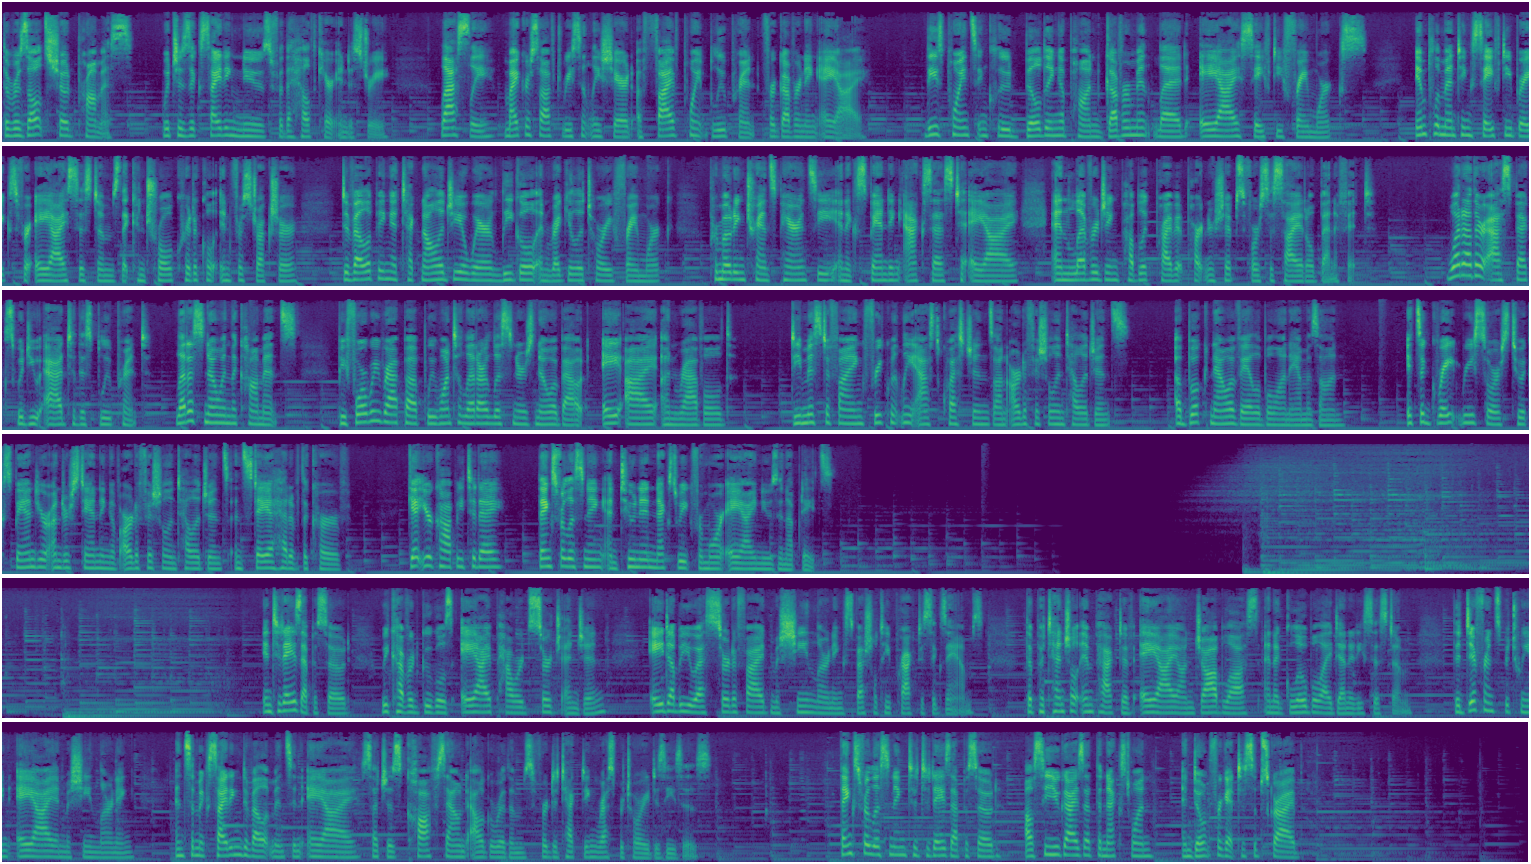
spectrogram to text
The results showed promise, which is exciting news for the healthcare industry. Lastly, Microsoft recently shared a five point blueprint for governing AI. These points include building upon government led AI safety frameworks, implementing safety brakes for AI systems that control critical infrastructure, developing a technology aware legal and regulatory framework, promoting transparency and expanding access to AI, and leveraging public private partnerships for societal benefit. What other aspects would you add to this blueprint? Let us know in the comments. Before we wrap up, we want to let our listeners know about AI Unraveled, demystifying frequently asked questions on artificial intelligence a book now available on Amazon. It's a great resource to expand your understanding of artificial intelligence and stay ahead of the curve. Get your copy today. Thanks for listening and tune in next week for more AI news and updates. In today's episode, we covered Google's AI powered search engine, AWS certified machine learning specialty practice exams, the potential impact of AI on job loss and a global identity system, the difference between AI and machine learning, and some exciting developments in AI, such as cough sound algorithms for detecting respiratory diseases. Thanks for listening to today's episode. I'll see you guys at the next one, and don't forget to subscribe.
